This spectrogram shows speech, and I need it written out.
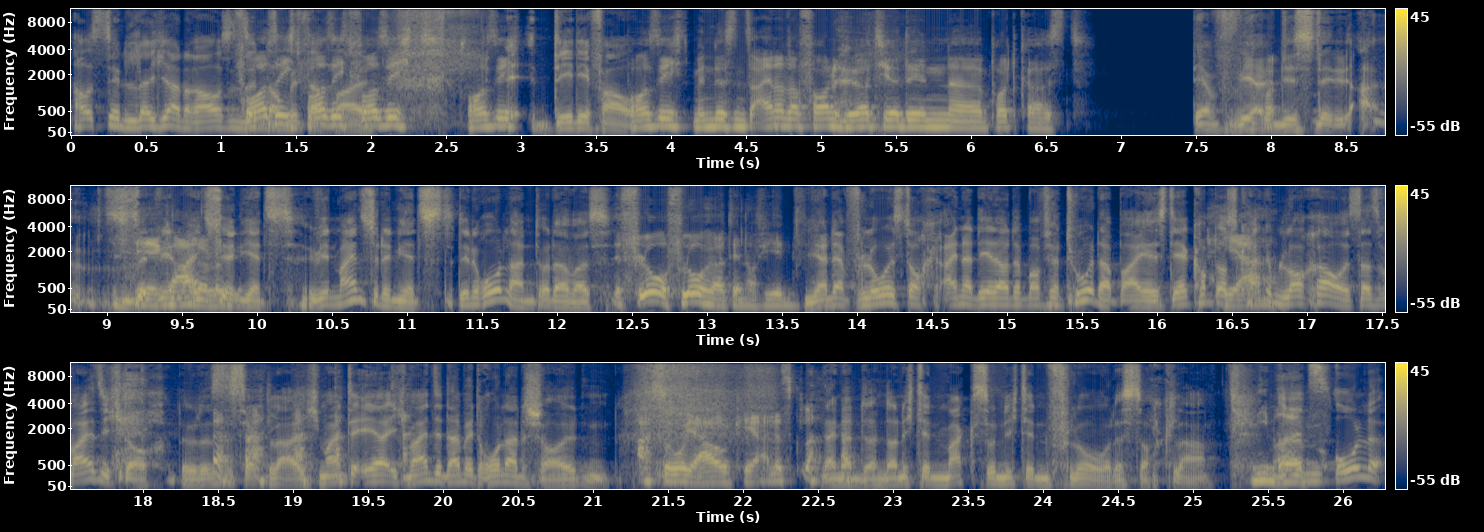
aus den Löchern raus. Und Vorsicht, sind Vorsicht, dabei. Vorsicht, Vorsicht. Äh, DDV. Vorsicht, mindestens einer davon hört hier den äh, Podcast. Der, ja, das, der, ah, ist wen egal, meinst du denn jetzt? Wen meinst du denn jetzt? Den Roland oder was? Flo, Flo hört den auf jeden Fall. Ja, der Flo ist doch einer, der auf der Tour dabei ist. Der kommt aus ja. keinem Loch raus, das weiß ich doch. Das ist ja klar. Ich meinte eher, ich meinte damit Roland Scholten. Ach so, ja, okay, alles klar. Nein, dann, dann nicht den Max und nicht den Flo, das ist doch klar. Niemals. Ähm, Ole,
